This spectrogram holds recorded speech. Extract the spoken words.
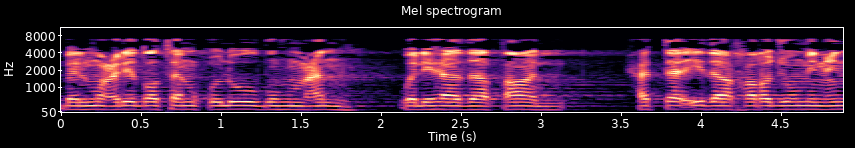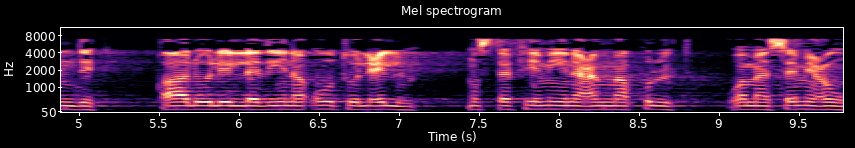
بل معرضة قلوبهم عنه. ولهذا قال حتى إذا خرجوا من عندك قالوا للذين أوتوا العلم مستفهمين عما قلت وما سمعوا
